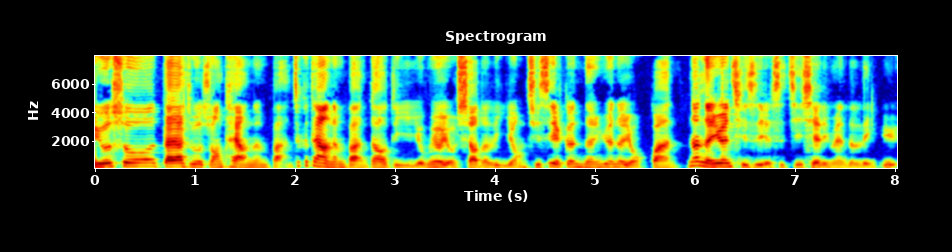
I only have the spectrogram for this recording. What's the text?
比如说，大家如果装太阳能板，这个太阳能板到底有没有有效的利用？其实也跟能源的有关。那能源其实也是机械里面的领域，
